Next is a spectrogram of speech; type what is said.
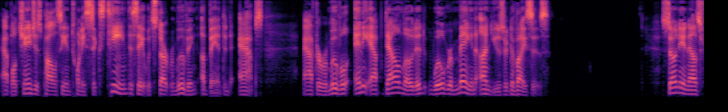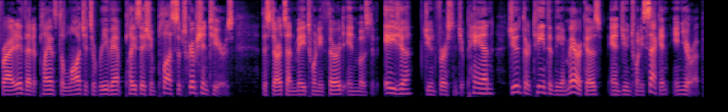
Apple changed its policy in 2016 to say it would start removing abandoned apps. After removal, any app downloaded will remain on user devices. Sony announced Friday that it plans to launch its revamped PlayStation Plus subscription tiers. This starts on May 23rd in most of Asia, June 1st in Japan, June 13th in the Americas, and June 22nd in Europe.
